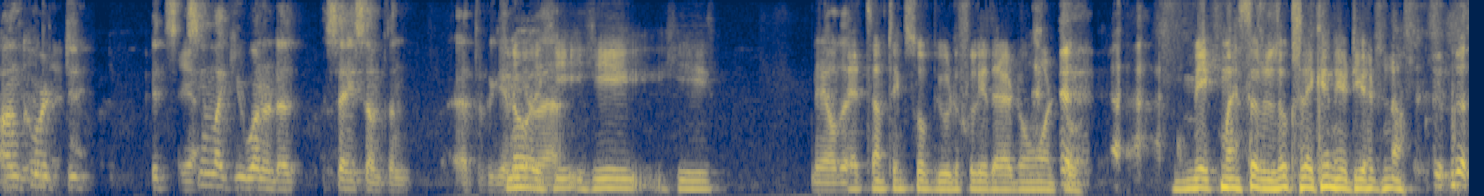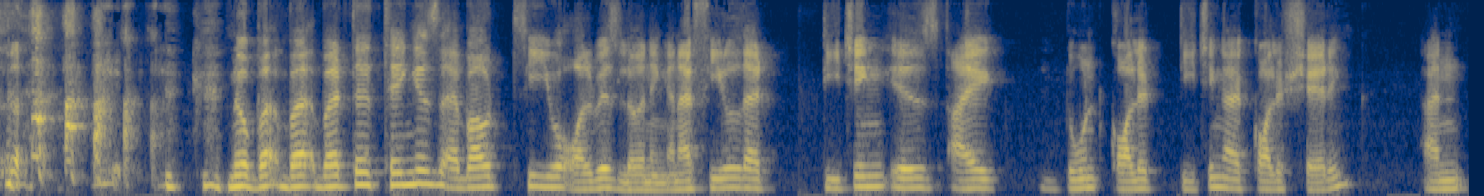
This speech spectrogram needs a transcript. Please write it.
Ankur, did, it yeah. seemed like you wanted to say something at the beginning no, he, he, he Nailed it. Said something so beautifully that I don't want to make myself look like an idiot now. no, but but but the thing is about see you're always learning, and I feel that teaching is I don't call it teaching, I call it sharing, and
